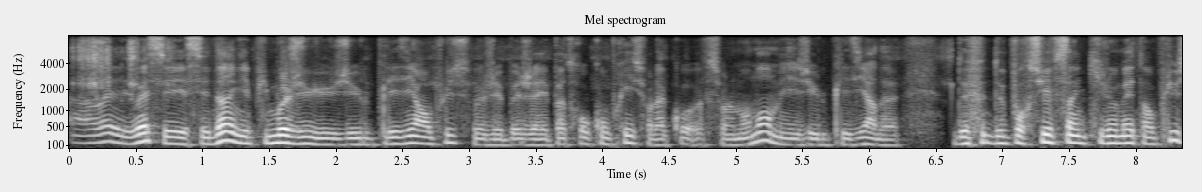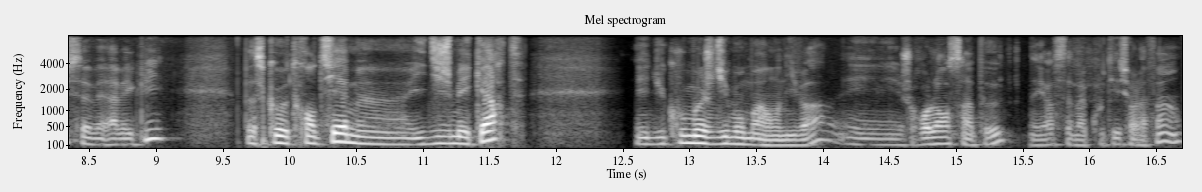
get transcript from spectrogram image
Ah ouais, ouais c'est dingue. Et puis moi, j'ai eu, le plaisir en plus, j'avais pas trop compris sur, la, sur le moment, mais j'ai eu le plaisir de, de, de poursuivre 5 km en plus avec- avec lui. Parce qu'au 30e, euh, il dit je m'écarte. Et du coup, moi, je dis bon, bah, on y va. Et je relance un peu. D'ailleurs, ça m'a coûté sur la fin. hein.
